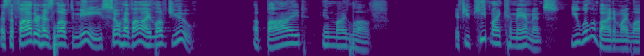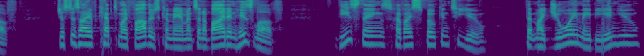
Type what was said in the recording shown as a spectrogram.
As the Father has loved me, so have I loved you. Abide in my love. If you keep my commandments, you will abide in my love, just as I have kept my Father's commandments and abide in his love. These things have I spoken to you, that my joy may be in you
